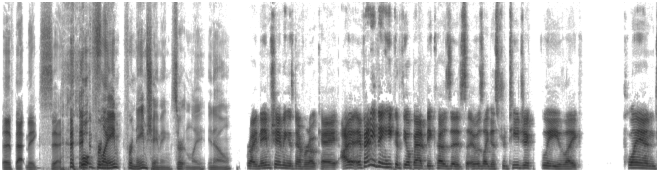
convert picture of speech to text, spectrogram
If that makes sense. well for like- name for name shaming certainly you know Right, name shaming is never okay. I, if anything, he could feel bad because it's it was like a strategically like planned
